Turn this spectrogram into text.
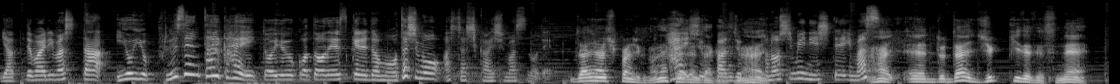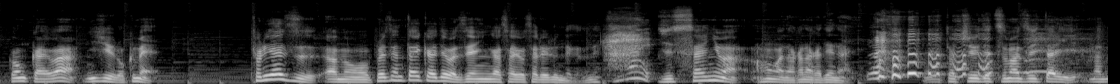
やってまいりましたいよいよプレゼン大会ということですけれども私も明日司会しますのでジャイアン出版塾のね、はいプレゼン出版塾大会ね。はい楽しみにしています、はい、えーっと第10期でですね、今回は26名。とりあえずあのプレゼン大会では全員が採用されるんだけどね。はい実際には本はなかなか出ない。え ー途中でつまずいたり、まあ、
